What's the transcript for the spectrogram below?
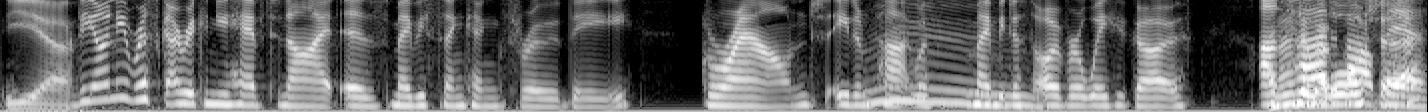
do. yeah. the only risk I reckon you have tonight is maybe sinking through the ground. Eden Park was maybe just over a week ago I've about underwater.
